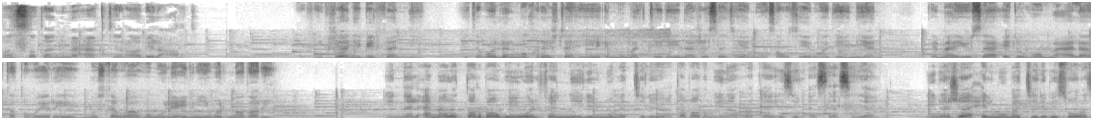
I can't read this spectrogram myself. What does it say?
خاصة مع اقتراب العرض. وفي الجانب الفني يتولى المخرج تهيئ الممثلين جسديا وصوتيا وذهنيا كما يساعدهم على تطوير مستواهم العلمي والنظري. إن العمل التربوي والفني للممثل يعتبر من الركائز الأساسية لنجاح الممثل بصورة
